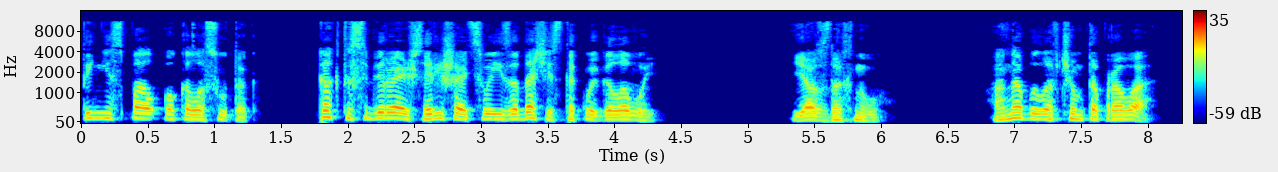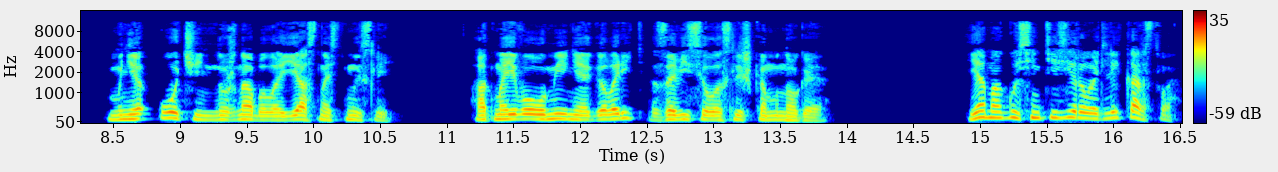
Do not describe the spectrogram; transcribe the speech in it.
Ты не спал около суток. Как ты собираешься решать свои задачи с такой головой? Я вздохнул. Она была в чем-то права. Мне очень нужна была ясность мыслей. От моего умения говорить зависело слишком многое. «Я могу синтезировать лекарства»,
